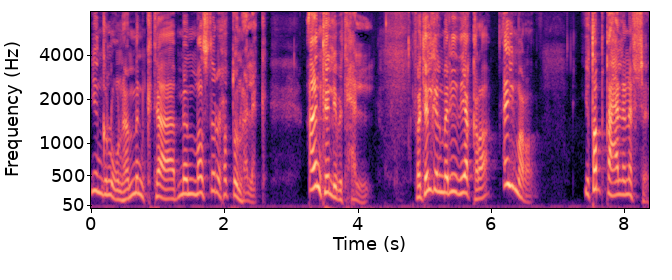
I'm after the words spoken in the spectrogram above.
ينقلونها من كتاب من مصدر ويحطونها لك. أنت اللي بتحلل فتلقى المريض يقرأ أي مرض يطبقه على نفسه.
